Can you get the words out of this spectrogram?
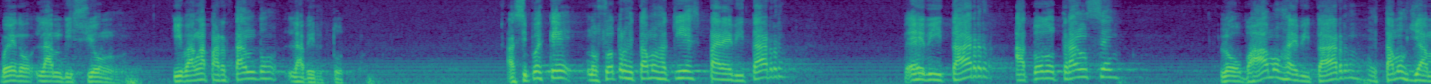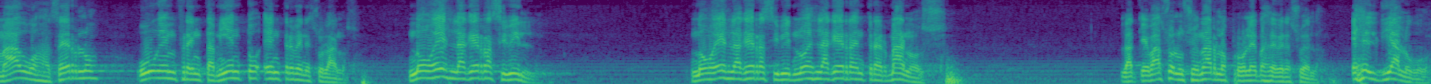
bueno, la ambición, y van apartando la virtud. Así pues que nosotros estamos aquí es para evitar, evitar a todo trance lo vamos a evitar, estamos llamados a hacerlo, un enfrentamiento entre venezolanos. No es la guerra civil, no es la guerra civil, no es la guerra entre hermanos la que va a solucionar los problemas de Venezuela. Es el diálogo.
